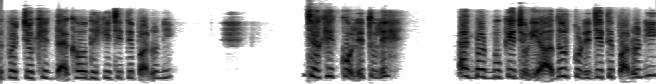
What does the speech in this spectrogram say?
একবার চোখের দেখাও দেখে যেতে পারোনি যাকে কোলে তুলে একবার বুকে জড়িয়ে আদর করে যেতে পারোনি।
